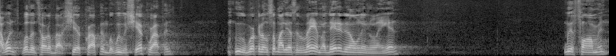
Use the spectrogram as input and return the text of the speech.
I wasn't, wasn't taught about sharecropping, but we were sharecropping. We were working on somebody else's land. My daddy didn't own any land. We were farming.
